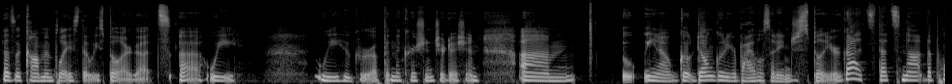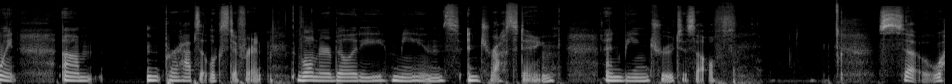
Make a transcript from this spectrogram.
that's a commonplace that we spill our guts. Uh, we we who grew up in the Christian tradition. Um, you know, go don't go to your Bible study and just spill your guts. That's not the point. Um, perhaps it looks different. Vulnerability means entrusting and being true to self. So,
